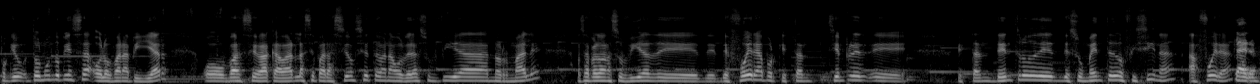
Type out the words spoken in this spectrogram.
Porque todo el mundo piensa o los van a pillar o se va a acabar la separación, ¿cierto? Van a volver a sus vidas normales. O sea, perdón, a sus vidas de, de, fuera porque están siempre... Eh, están dentro de, de su mente de oficina, afuera. Claro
